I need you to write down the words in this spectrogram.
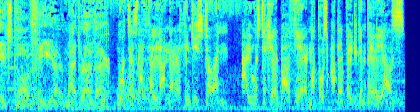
It's Balthier, my brother. What does that philanderer think he's doing? I was to kill Balthier, not those addle-pated Imperials.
